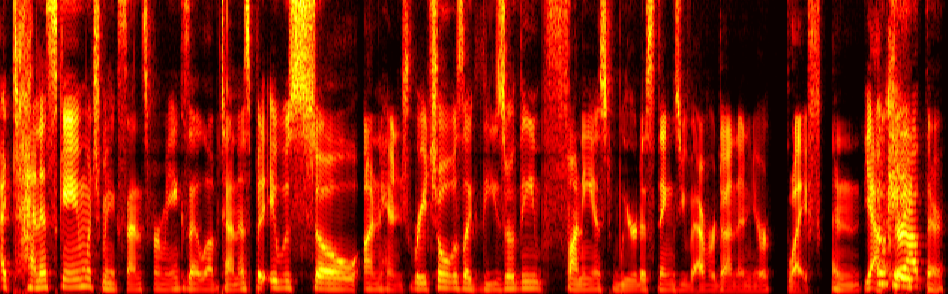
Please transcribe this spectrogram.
a tennis game, which makes sense for me because I love tennis, but it was so unhinged. Rachel was like, These are the funniest, weirdest things you've ever done in your life. And yeah, Okay. they're out there.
